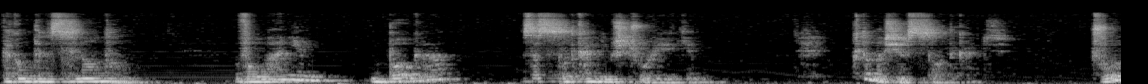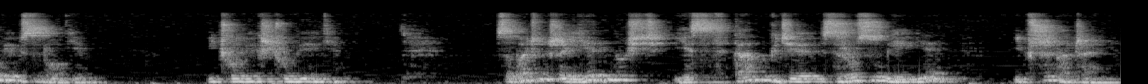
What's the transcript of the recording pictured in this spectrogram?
taką tęsknotą, wołaniem Boga za spotkaniem z człowiekiem. Kto ma się spotkać? Człowiek z Bogiem i człowiek z człowiekiem. Zobaczmy, że jedność jest tam, gdzie zrozumienie i przebaczenie.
